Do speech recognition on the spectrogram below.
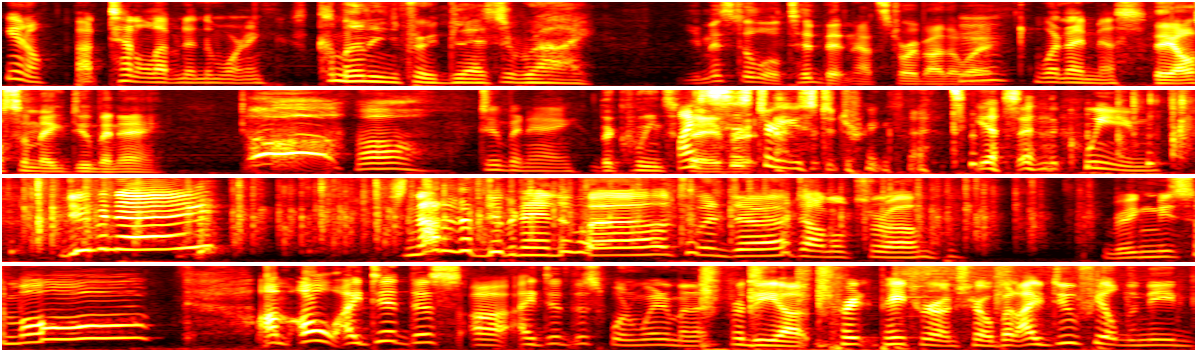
you know, about 10, 11 in the morning. Come on in for a glass of rye. You missed a little tidbit in that story, by the way. What did I miss? They also make Dubonnet, Oh, Dubonnet. the Queen's favorite. My sister used to drink that. yes, and the Queen. Dubonnet! There's not enough Dubonnet in the world to endure Donald Trump. Bring me some more. Um. Oh, I did this. Uh, I did this one. Wait a minute for the uh, Patreon show, but I do feel the need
